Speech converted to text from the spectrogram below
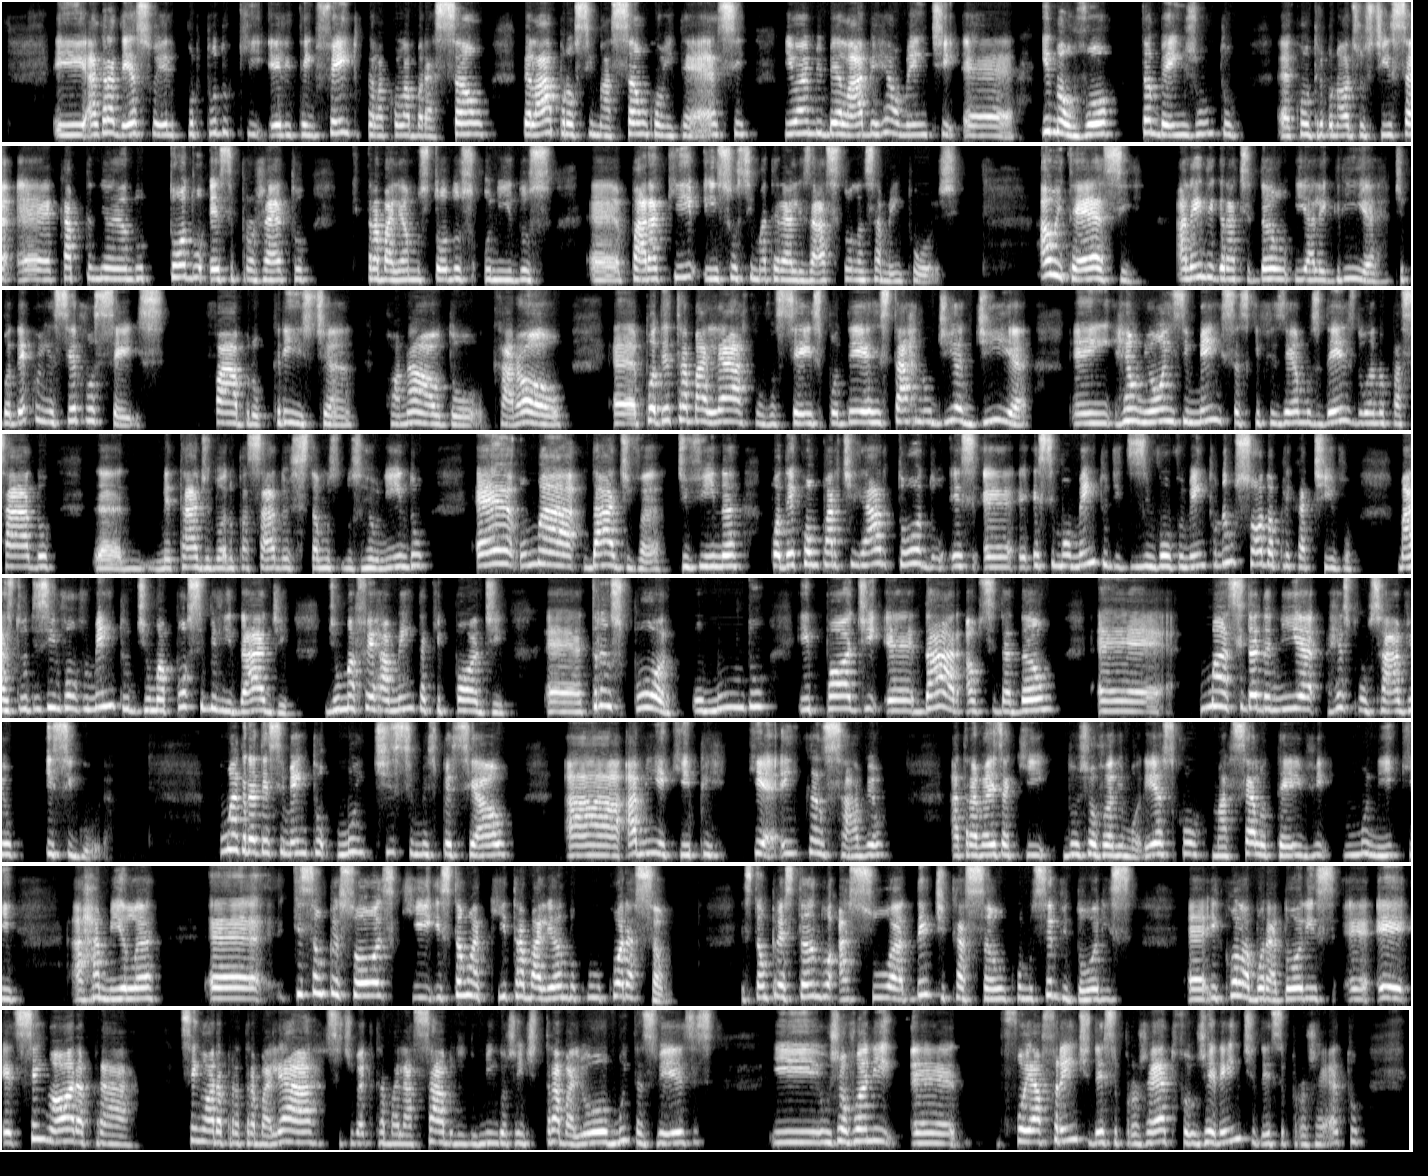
E agradeço ele por tudo que ele tem feito, pela colaboração, pela aproximação com o ITS, e o MB Lab realmente é, inovou também junto é, com o Tribunal de Justiça, é, capitaneando todo esse projeto que trabalhamos todos unidos é, para que isso se materializasse no lançamento hoje. Ao ITS, além de gratidão e alegria de poder conhecer vocês, Fabro, Christian, Ronaldo, Carol, é, poder trabalhar com vocês, poder estar no dia a dia em reuniões imensas que fizemos desde o ano passado, é, metade do ano passado estamos nos reunindo. É uma dádiva divina poder compartilhar todo esse, é, esse momento de desenvolvimento, não só do aplicativo, mas do desenvolvimento de uma possibilidade, de uma ferramenta que pode é, transpor o mundo e pode é, dar ao cidadão é, uma cidadania responsável e segura. Um agradecimento muitíssimo especial à, à minha equipe, que é incansável, através aqui do Giovanni Moresco, Marcelo Teive, Monique, a Ramila, é, que são pessoas que estão aqui trabalhando com o coração estão prestando a sua dedicação como servidores é, e colaboradores é, sem hora para sem hora para trabalhar, se tiver que trabalhar sábado e domingo, a gente trabalhou muitas vezes, e o Giovanni é, foi à frente desse projeto, foi o gerente desse projeto,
